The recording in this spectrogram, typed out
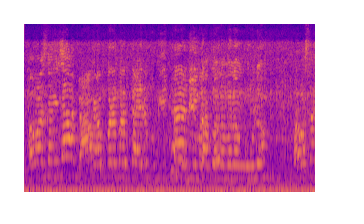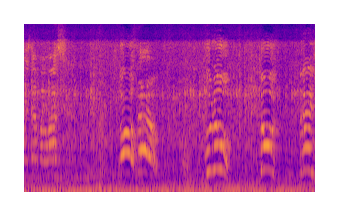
bawas ng isa. Ikaw pa naman tayo ng pugita. Kita ko naman ang ulam. Bawas ng isa, bawas. Stop! Uno! Dos! Tres!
